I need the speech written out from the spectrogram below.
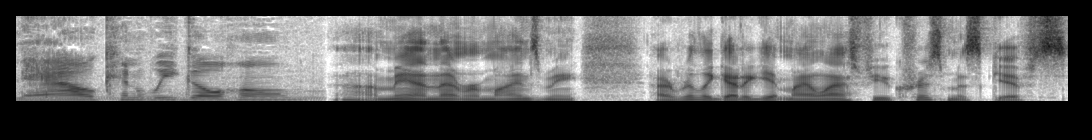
Now can we go home? Ah, man, that reminds me. I really got to get my last few Christmas gifts.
